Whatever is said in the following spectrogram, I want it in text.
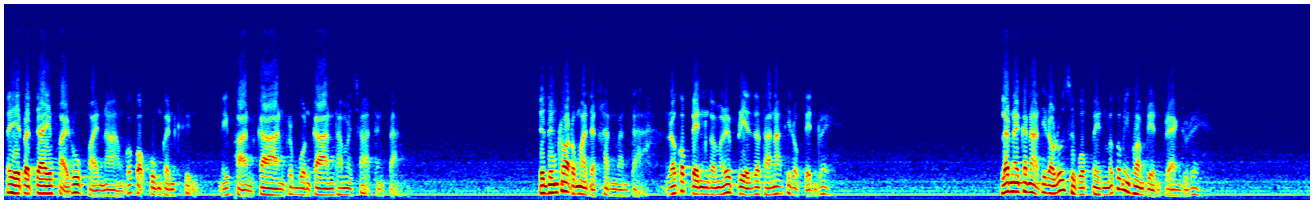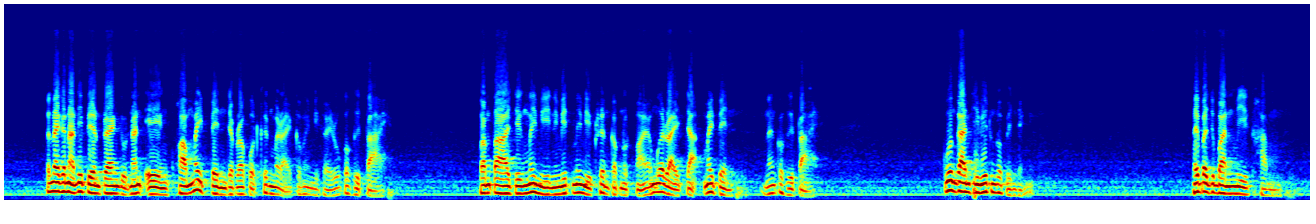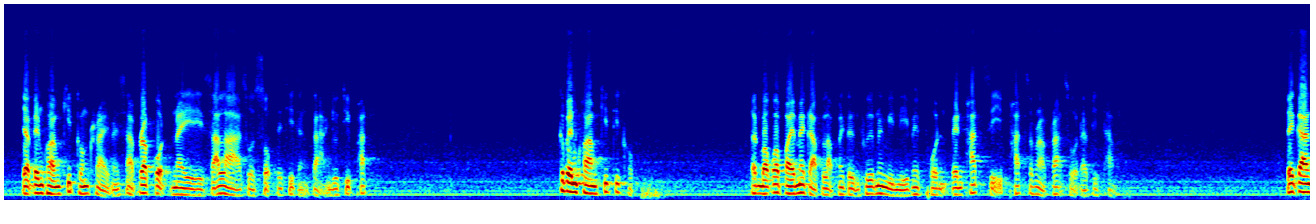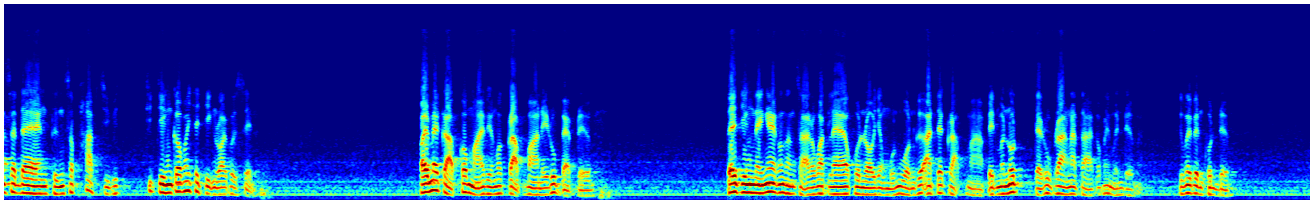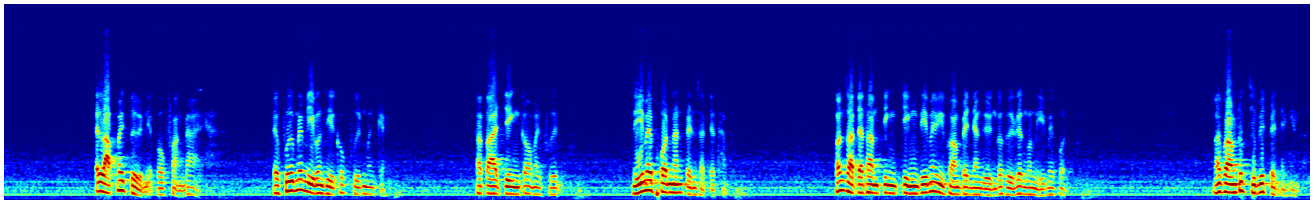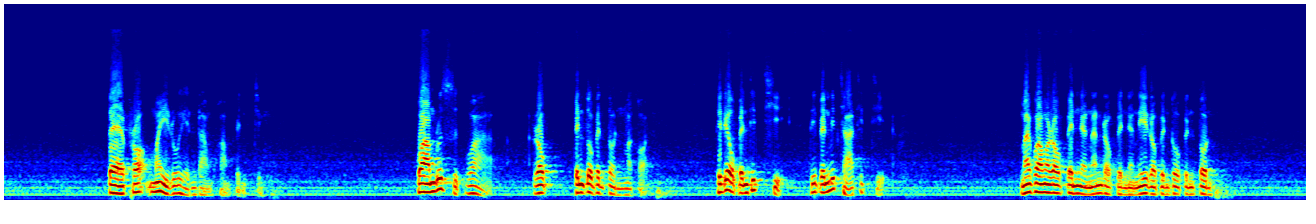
และเหตุปัจจัยฝ่ายรูปฝ่ายนามก็เกาะกลุ่มกันขึ้น มีผ่านการกระบวนการธรรมชาติต่าง ๆ จะถึงคลอดออกมาจากคันมันดาเราก็เป็นก็มาเรื่อยเปลี่ยนสถานะที่เราเป็นด้วย และในขณะที่เรารู้สึกว่าเป็น มันก็มีความเปลี่ยนแปลงอยู่ด้วยและในขณะที่เปลี่ยนแปลงอยู่นั้นเอง ความไม่เป็นจะปรากฏขึ้นเมื่อไหร่ก็ไม่มีใครรู้ก็คือตาย ความตายจึงไม่มีนิมิตไม่มีเครื่องกำหนดหมายว่าเมื่อไหร่จะไม่เป็น นั่นก็คือตาย กระบวนการชีวิตมันก็เป็นอย่างนี้ ในปัจจุบันมีคำจะเป็นความคิดของใครไม่ทราบปรากฏในศาลาสวดศพในที่ต่าง ๆ อยู่ที่พัดก็เป็นความคิดที่ขบท่านบอกว่าไปไม่กลับหลับไม่ตื่นพื้นไม่มีหนีไม่พ้นเป็นพัดสีพัดสำหรับพระสวดอภิธรรม เป็นการแสดงถึงสภาพชีวิตที่จริงก็ไม่ใช่จริงร้อยเปอร์เซ็นต์ ไปไม่กลับก็หมายเพียงว่ากลับมาในรูปแบบเดิม แต่จริงในแง่ของสังสารวัฏแล้ว คนเรายังหมุนวนคืออาจจะกลับมาเป็นมนุษย์ แต่รูปร่างหน้าตาก็ไม่เหมือนเดิมคือไม่เป็นคนเดิมไอ้หลับไม่ตื่นเนี่ยพอฟังได้ แต่ฟื้นไม่มีบางทีก็ฟื้นเหมือนกัน ถ้าตายจริงก็ไม่ฟื้นหนีไม่พ้นนั้นเป็นสัจธรรมเพราะสัจธรรมจริง ๆ ที่ไม่มีความเป็นอย่างอื่นก็คือเรื่องของหนีไม่พ้น และความทุกชีวิตเป็นอย่างนี้แต่เพราะไม่รู้เห็นตามความเป็นจริง ความรู้สึกว่าเราเป็นตัวเป็นตนมาก่อน ที่เรียกว่าเป็นทิฏฐิที่เป็นมิจฉาทิฏฐิหมายความว่าเราเป็นอย่างนั้นเราเป็นอย่างนี้เราเป็นตัวเป็นตน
